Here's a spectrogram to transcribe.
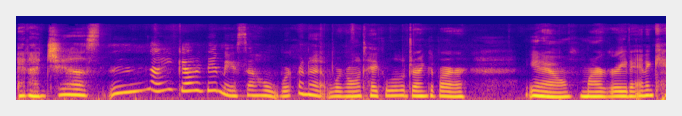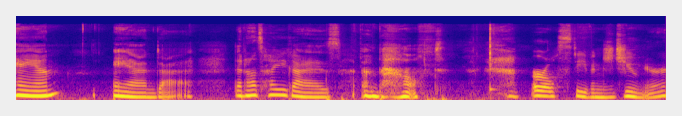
And I just, mm, I ain't got it in me. So we're gonna we're gonna take a little drink of our, you know, margarita in a can, and uh, then I'll tell you guys about Earl Stevens Jr.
